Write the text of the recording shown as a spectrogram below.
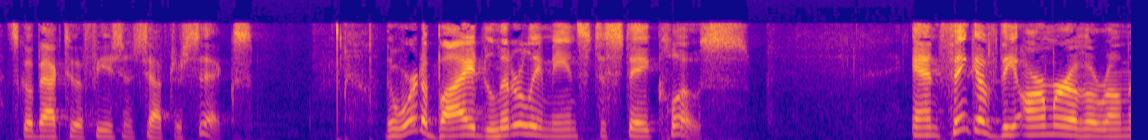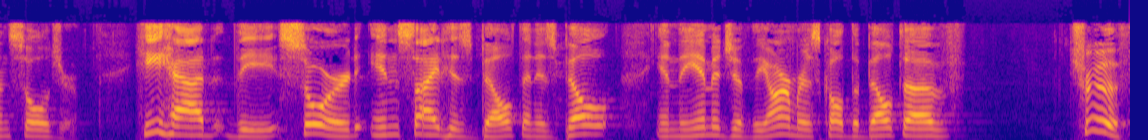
Let's go back to Ephesians chapter 6. The word abide literally means to stay close. And think of the armor of a Roman soldier. He had the sword inside his belt, and his belt, in the image of the armor, is called the belt of truth.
